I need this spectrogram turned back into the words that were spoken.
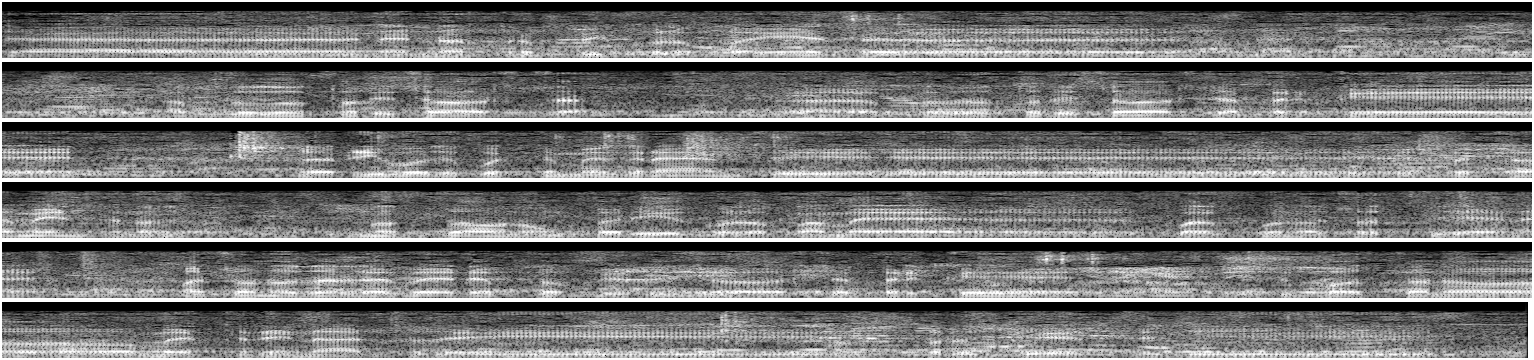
Nel nostro piccolo paese prodotto risorsa, ha prodotto risorsa perché l'arrivo di questi migranti eh, effettivamente non, non, sono un pericolo come eh, qualcuno sostiene, ma sono delle vere e proprie risorse perché si possono mettere in atto dei progetti di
